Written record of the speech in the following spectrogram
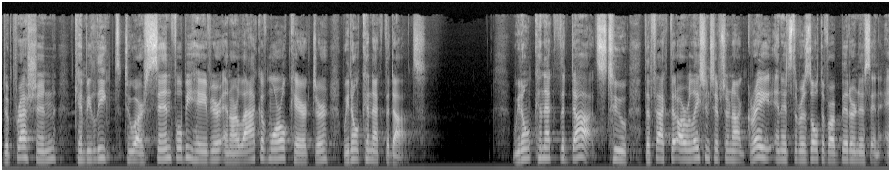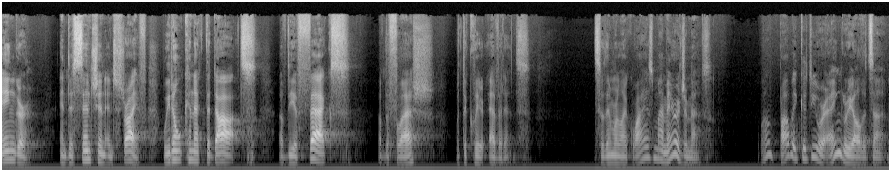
depression can be linked to our sinful behavior and our lack of moral character. We don't connect the dots. We don't connect the dots to the fact that our relationships are not great and it's the result of our bitterness and anger and dissension and strife. We don't connect the dots of the effects of the flesh with the clear evidence. So then we're like, why is my marriage a mess? Well, probably because you were angry all the time.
